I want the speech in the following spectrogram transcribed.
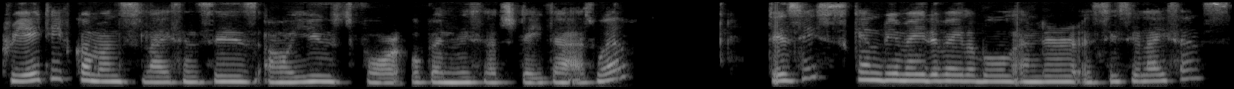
Creative Commons licenses are used for open research data as well, Thesis can be made available under a CC license,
